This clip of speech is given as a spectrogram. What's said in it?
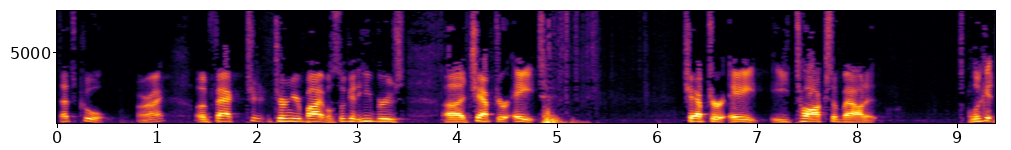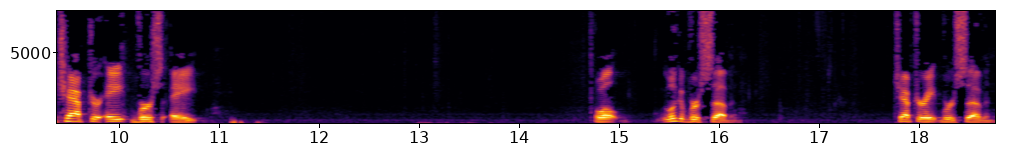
That's cool. All right? In fact, t- turn your Bibles. Look at Hebrews uh, chapter 8 chapter 8, he talks about it. Look at chapter 8, verse 8. Well, look at verse 7. Chapter 8, verse 7.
